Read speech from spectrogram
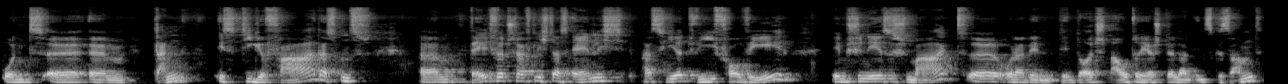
Und äh, ähm, dann ist die Gefahr, dass uns ähm, weltwirtschaftlich das ähnlich passiert wie VW im chinesischen Markt äh, oder den, den deutschen Autoherstellern insgesamt,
